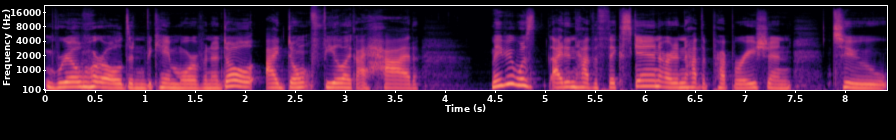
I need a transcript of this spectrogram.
real world and became more of an adult, I don't feel like I had maybe it was I didn't have the thick skin or I didn't have the preparation to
